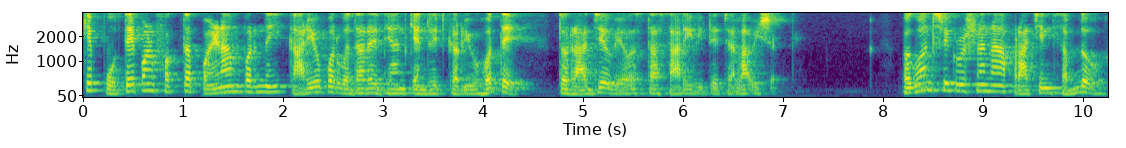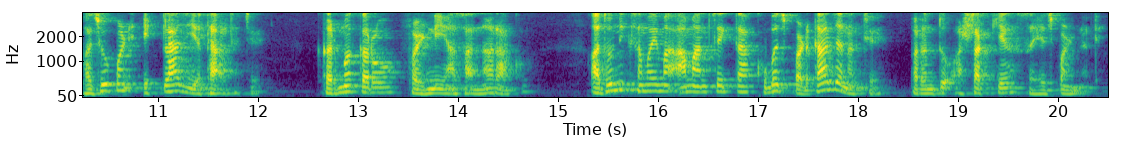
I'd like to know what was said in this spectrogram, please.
કે પોતે પણ ફક્ત પરિણામ પર નહીં, કાર્યો પર વધારે ધ્યાન કેન્દ્રિત કર્યું હોતે, તો રાજ્ય વ્યવસ્થા સારી રીતે ચલાવી શકતે ભગવાન શ્રી કૃષ્ણના પ્રાચીન શબ્દો હજુ પણ એટલા જ યથાર્થ છે. કર્મ કરો, ફળની આશા ન રાખો. આધુનિક સમયમાં આ માનસિકતા ખૂબ જ પડકારજનક છે, પરંતુ અશક્ય, સહેજ પણ નથી.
